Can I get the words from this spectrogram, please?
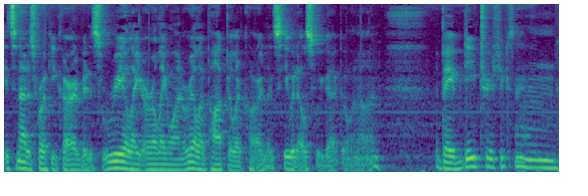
it's not his rookie card, but it's really early one, really popular card. Let's see what else we got going on. Babe Didrikson,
